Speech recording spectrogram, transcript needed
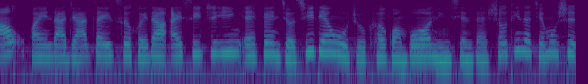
好，欢迎大家再一次回到 IC 之音 FM 九七点五主科广播。您现在收听的节目是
